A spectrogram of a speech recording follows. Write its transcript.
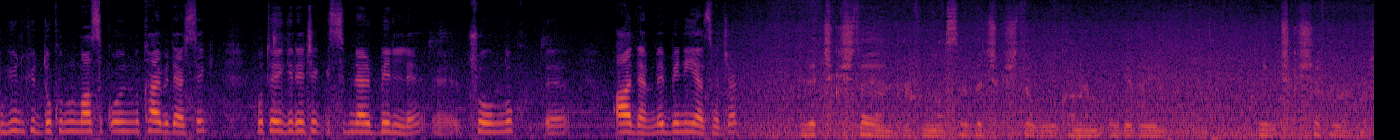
Bugünkü dokunulmazlık oyununu kaybedersek potaya girecek isimler belli. E, Çoğunluk e, Adem ve beni yazacak. Bir de çıkışta yani performanslarda çıkışta Volkan'ın, Ögede'nin iyi bir çıkış yakaladılar.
